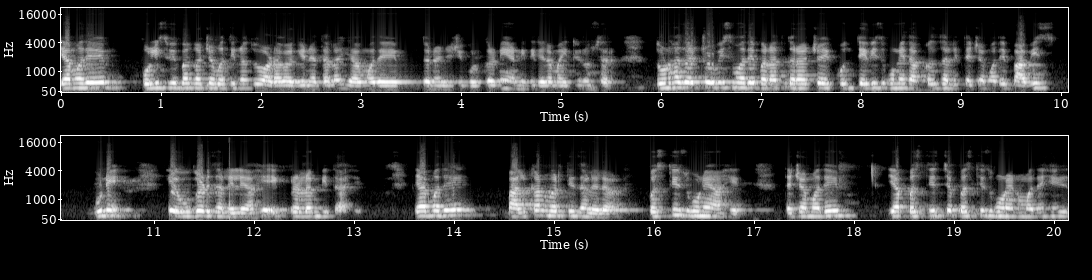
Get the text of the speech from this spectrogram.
यामध्ये पोलीस विभागाच्या वतीनं जो आढावा घेण्यात आला यामध्ये धनंजयजी कुलकर्णी यांनी दिलेल्या माहितीनुसार दोन हजार चोवीसमध्ये बलात्काराचे एकूण तेवीस गुन्हे दाखल झाले. त्याच्यामध्ये बावीस गुन्हे हे उघड झालेले आहे एक प्रलंबित आहे. यामध्ये बालकांवरती झालेल्या पस्तीस गुन्हे आहेत. त्याच्यामध्ये या पस्तीसच्या पस्तीस गुन्ह्यांमध्ये हे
